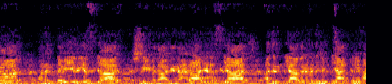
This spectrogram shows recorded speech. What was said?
అనంతవీర్యస్య శ్రీమదాదినారాయణస్య అజింత్యావిరమితి విద్యాభీమ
